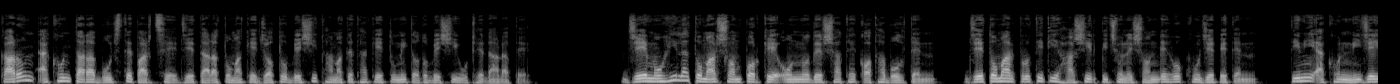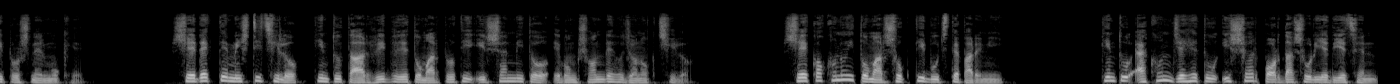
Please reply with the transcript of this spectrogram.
কারণ এখন তারা বুঝতে পারছে যে তারা তোমাকে যত বেশি থামাতে থাকে তুমি তত বেশি উঠে দাঁড়াতে। যে মহিলা তোমার সম্পর্কে অন্যদের সাথে কথা বলতেন, যে তোমার প্রতিটি হাসির পিছনে সন্দেহ খুঁজে পেতেন, তিনি এখন নিজেই প্রশ্নের মুখে। সে দেখতে মিষ্টি ছিল, কিন্তু তার হৃদয়ে তোমার প্রতি ঈর্ষান্বিত এবং সন্দেহজনক ছিল। সে কখনোই তোমার শক্তি বুঝতে পারেনি। কিন্তু এখন যেহেতু ঈশ্বর পর্দা সরিয়ে দিয়েছেন,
